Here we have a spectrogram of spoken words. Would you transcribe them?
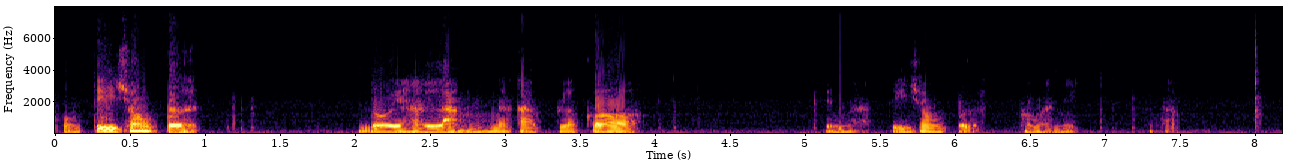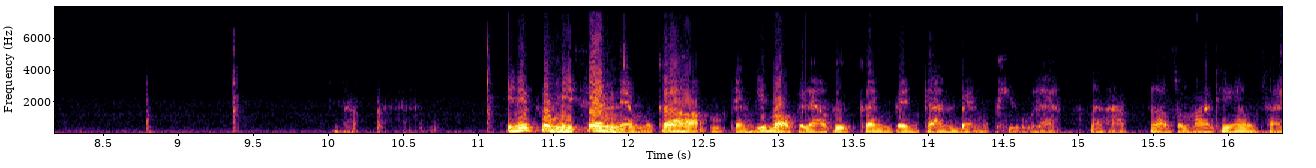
ผมตีช่องเปิด โดยหันหลังนะครับ แล้วก็ขึ้นมาตีช่องเปิดประมาณนี้นะครับนะครับ ที นี้พอมีเส้นเนี่ยมันก็อย่างที่บอกไปแล้วคือกันเป็นการแบ่งผิวแล้วนะครับ เราสามารถที่จะใส่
